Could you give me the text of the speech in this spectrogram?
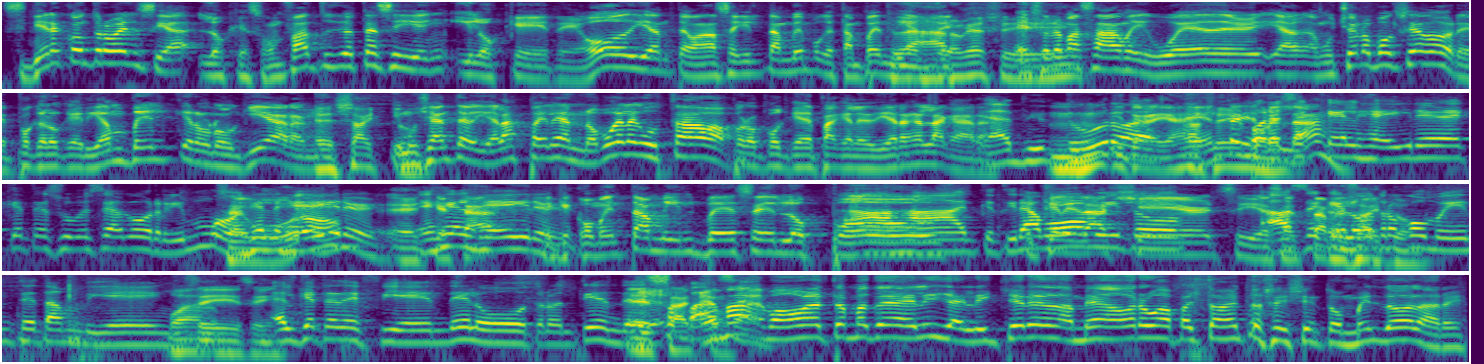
Si tienes controversia, los que son fans tuyos te siguen y los que te odian te van a seguir también porque están pendientes. Claro que sí. Eso le pasaba a Mayweather y a, a muchos de los boxeadores porque lo querían ver que lo noquearan. Exacto. Y mucha gente veía las peleas no porque le gustaba, pero porque para que le dieran en la cara. Es duro. Y traía gente, Así Por eso es que el hater es que te sube ese algoritmo. Es el hater. El es que el está- hater. El que comenta mil veces los posts. Ajá, el que tira el que le da share. Sí, hace que el otro comente también. Bueno. Sí, sí. El que te defiende, el otro, ¿entiendes? Exacto. Es más, pasa. vamos a hablar del tema de Yailin. Yailin quiere también ahora un apartamento de 600 mil dólares.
